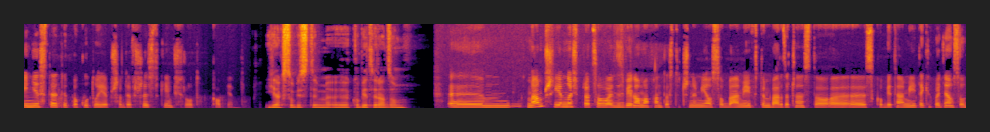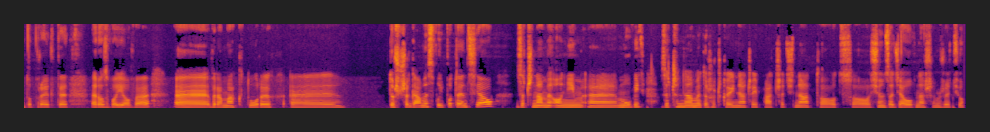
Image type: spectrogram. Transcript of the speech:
I niestety pokutuje przede wszystkim wśród kobiet. Jak sobie z tym kobiety radzą? Mam przyjemność pracować z wieloma fantastycznymi osobami, w tym bardzo często e, e, z kobietami. Tak jak powiedziałam, są to projekty rozwojowe, e, w ramach których dostrzegamy swój potencjał, zaczynamy o nim e, mówić, zaczynamy troszeczkę inaczej patrzeć na to, co się zadziało w naszym życiu,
